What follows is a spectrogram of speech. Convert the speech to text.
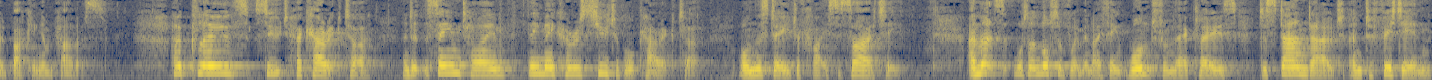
at Buckingham Palace. Her clothes suit her character, and at the same time, they make her a suitable character on the stage of high society. And that's what a lot of women, I think, want from their clothes to stand out and to fit in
